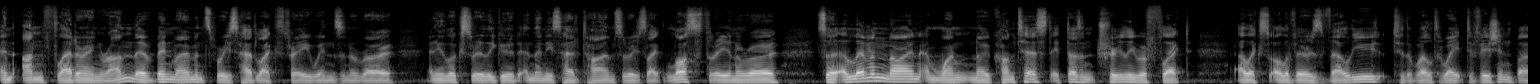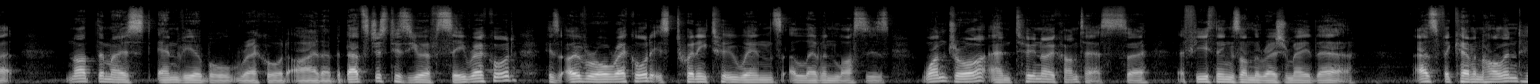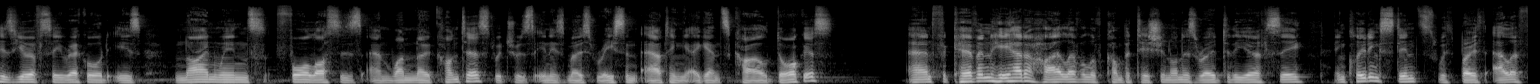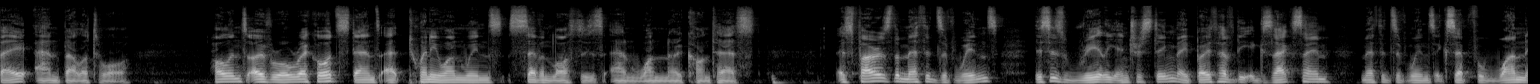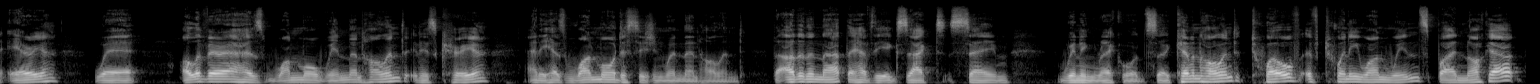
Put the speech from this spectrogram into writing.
an unflattering run. There have been moments where he's had like three wins in a row and he looks really good. And then he's had times where he's like lost three in a row. So 11 9 and 1 no contest. It doesn't truly reflect Alex Oliveira's value to the welterweight division, but not the most enviable record either. But that's just his UFC record. His overall record is 22 wins, 11 losses, one draw, and two no contests. So a few things on the resume there. As for Kevin Holland, his UFC record is nine wins, four losses, and one no contest, which was in his most recent outing against Kyle Daukaus. And for Kevin, he had a high level of competition on his road to the UFC, including stints with both LFA and Bellator. Holland's overall record stands at 21 wins, 7 losses, and 1 no contest. As far as the methods of wins, this is really interesting. They both have the exact same methods of wins except for one area, where Oliveira has one more win than Holland in his career, and he has one more decision win than Holland. But other than that, they have the exact same winning record. So Kevin Holland, 12 of 21 wins by knockout,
